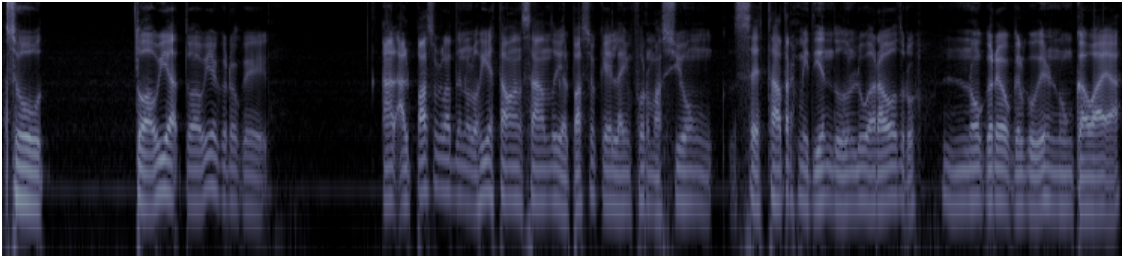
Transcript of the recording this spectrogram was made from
So, todavía, todavía creo que al, paso que la tecnología está avanzando y al paso que la información se está transmitiendo de un lugar a otro, no creo que el gobierno nunca vaya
